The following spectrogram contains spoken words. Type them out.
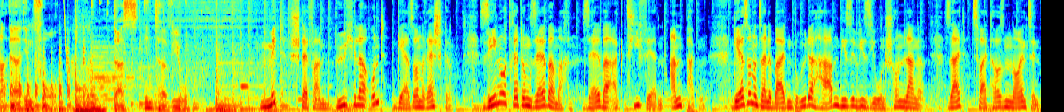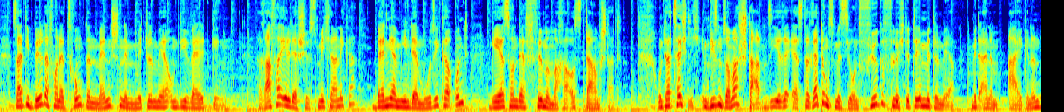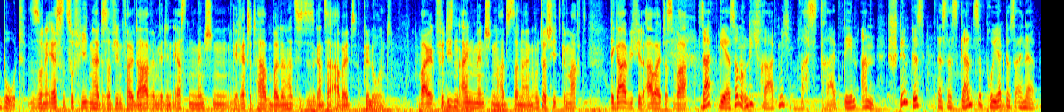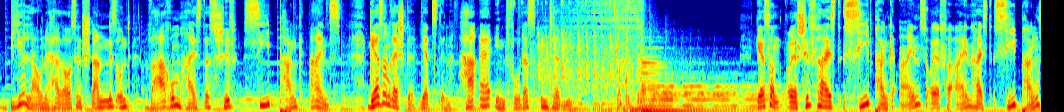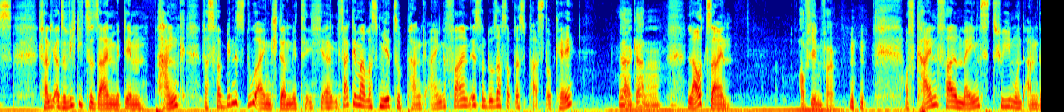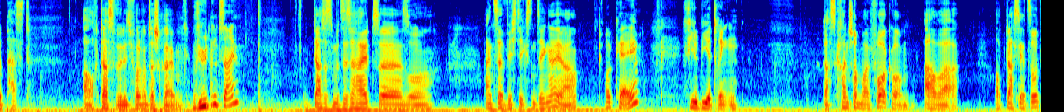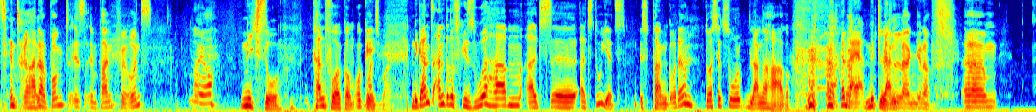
HR Info. Das Interview. Mit Stefan Bücheler und Gerson Reschke. Seenotrettung selber machen, selber aktiv werden, anpacken. Gerson und seine beiden Brüder haben diese Vision schon lange. Seit 2019, seit die Bilder von ertrunkenen Menschen im Mittelmeer um die Welt gingen. Raphael der Schiffsmechaniker, Benjamin der Musiker und Gerson der Filmemacher aus Darmstadt. Und tatsächlich, in diesem Sommer starten sie ihre erste Rettungsmission für Geflüchtete im Mittelmeer mit einem eigenen Boot. So eine erste Zufriedenheit ist auf jeden Fall da, wenn wir den ersten Menschen gerettet haben, weil dann hat sich diese ganze Arbeit gelohnt. Weil für diesen einen Menschen hat es dann einen Unterschied gemacht, egal wie viel Arbeit das war. Sagt Gerson und ich frage mich, was treibt den an? Stimmt es, dass das ganze Projekt aus einer Bierlaune heraus entstanden ist und warum heißt das Schiff Sea Punk 1? Gerson Reschke, jetzt in HR Info das Interview. Gerson, euer Schiff heißt Sea Punk 1, euer Verein heißt Sea Punks. Scheint euch also wichtig zu sein mit dem Punk. Was verbindest du eigentlich damit? Ich, äh, ich sag dir mal, was mir zu Punk eingefallen ist und du sagst, ob das passt, okay? Ja, gerne. Laut sein. Auf jeden Fall. Auf keinen Fall Mainstream und angepasst. Auch das würde ich voll unterschreiben. Wütend sein? Das ist mit Sicherheit äh, so eins der wichtigsten Dinge, ja. Okay viel Bier trinken. Das kann schon mal vorkommen, aber ob das jetzt so ein zentraler Punkt ist im Punk für uns, naja. Nicht so. Kann vorkommen, okay. Manchmal. Eine ganz andere Frisur haben als, äh, als du jetzt ist Punk, oder? Du hast jetzt so lange Haare. naja, mittellang. Mittellang, genau. Ähm,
